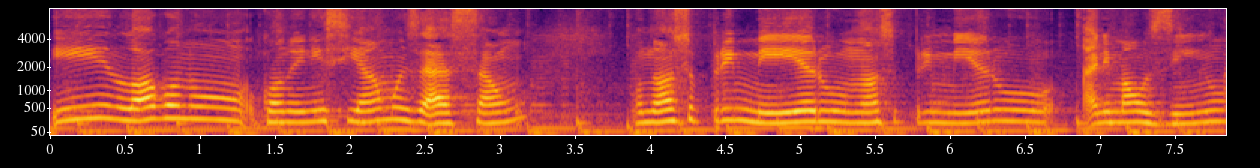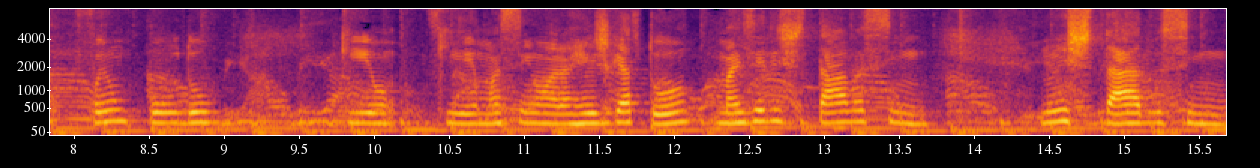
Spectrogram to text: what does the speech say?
E logo no, quando iniciamos a ação, o nosso primeiro, o nosso primeiro animalzinho foi um poodle que, que uma senhora resgatou, mas ele estava assim, num estado assim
